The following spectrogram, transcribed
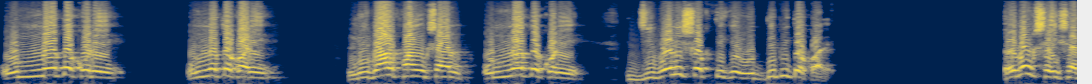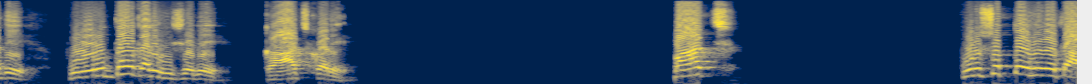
উন্নত করে উন্নত করে লিভার ফাংশন উন্নত করে, জীবনী শক্তিকে উদ্দীপিত করে এবং সেই সাথে পুনরুদ্ধারকারী হিসেবে কাজ করে। পাঁচ পুরুষত্বহীনতা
